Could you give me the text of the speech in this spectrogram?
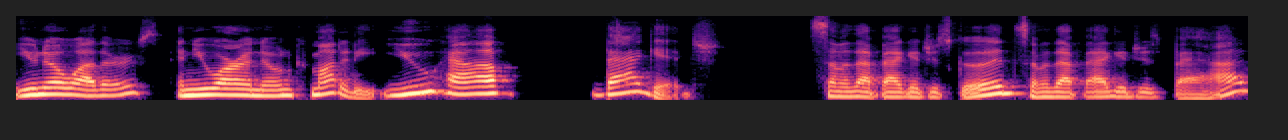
you know others, and you are a known commodity. You have baggage. Some of that baggage is good, some of that baggage is bad.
